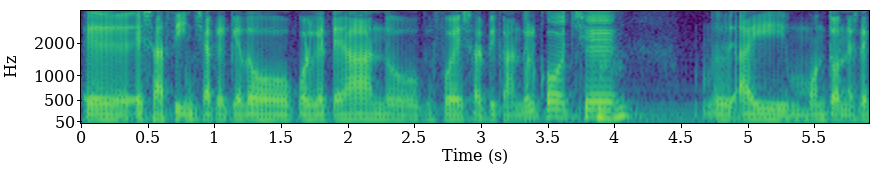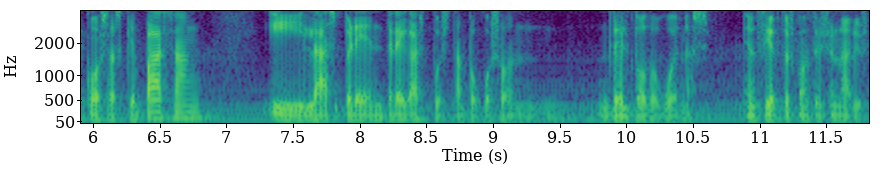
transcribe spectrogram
eh, esa cincha que quedó colgueteando, que fue salpicando el coche. Eh, hay montones de cosas que pasan y las preentregas pues tampoco son del todo buenas en ciertos concesionarios.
